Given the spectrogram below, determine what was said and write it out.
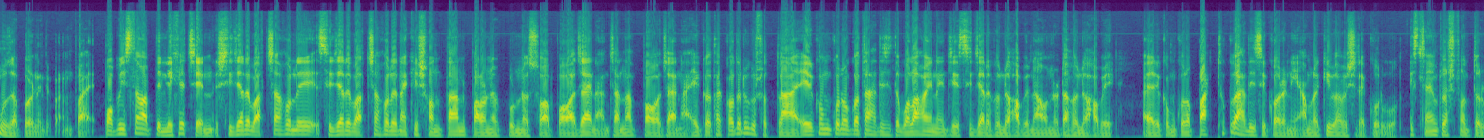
মোজা নিতে পারেন পায়। পপি ইসলাম আপনি লিখেছেন, সিজারে বাচ্চা হলে, সিজারে বাচ্চা হলে নাকি সন্তান পালনের পূর্ণ সব পাওয়া যায় না, জান্নাত পাওয়া যায় না। এই কথা কতটুকু সত্য? এরকম কোনো কথা হাদিসে বলা হয় না যে সিজার হলে হবে না, অন্যটা হলে হবে। এরকম কোনো পার্থক্য হাদিসে করেনি, আমরা কীভাবে সেটা করব? ইসলামী প্রশ্নোত্তর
